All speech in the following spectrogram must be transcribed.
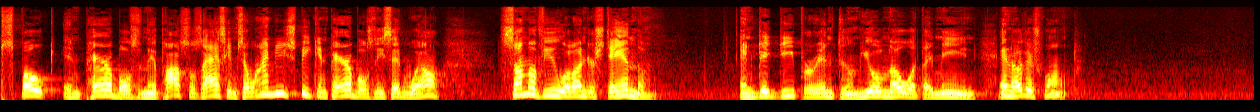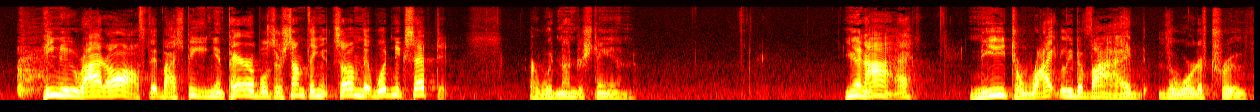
spoke in parables, and the apostles asked him, So, why do you speak in parables? And he said, Well, some of you will understand them and dig deeper into them. You'll know what they mean, and others won't. He knew right off that by speaking in parables, there's something, some that wouldn't accept it or wouldn't understand. You and I need to rightly divide the word of truth.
